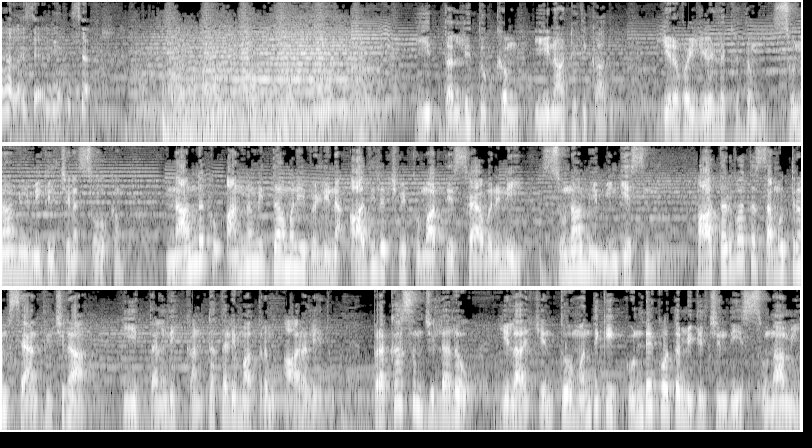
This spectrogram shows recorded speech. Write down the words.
అలా జరిగింది సార్ ఈ తల్లి దుఃఖం ఈనాటిది కాదు. ఇరవై ఏళ్ళ క్రితం సునామీ మిగిల్చిన శోకం. నాన్నకు అన్నమిద్దామని వెళ్ళిన ఆదిలక్ష్మి కుమార్తె శ్రావణిని సునామీ మింగేసింది. ఆ తర్వాత సముద్రం శాంతించినా ఈ తల్లి కంటతడి మాత్రం ఆరలేదు. ప్రకాశం జిల్లాలో ఇలా ఎంతో మందికి గుండెకోత మిగిల్చింది సునామీ.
